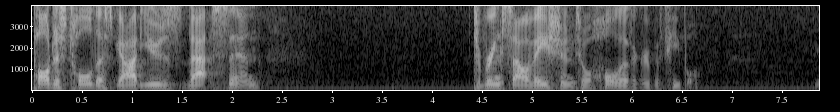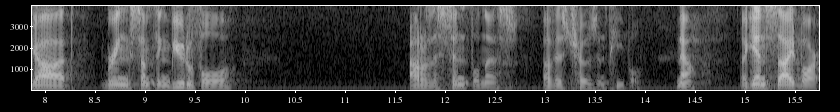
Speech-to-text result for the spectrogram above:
Paul just told us God used that sin to bring salvation to a whole other group of people. God brings something beautiful out of the sinfulness of his chosen people. Now, Again, sidebar.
